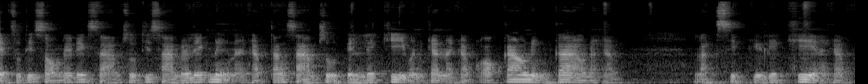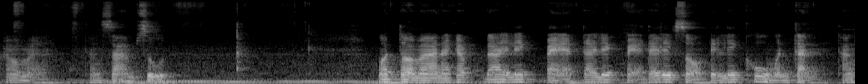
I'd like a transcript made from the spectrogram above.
7สูตรที่ 2 ได้เลข3 สูตรที่ 3 ได้เลข1นะครับ ทั้ง 3 สูตรเป็นเลขคี่เหมือนกันนะครับ ออก 919 นะครับ หลัก 10 คือเลขคี่นะครับ เข้ามาทั้ง 3 สูตร งวดต่อมานะครับ ได้เลข 8 ได้เลข 8 ได้เลข 2 เป็นเลขคู่เหมือนกันทั้ง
